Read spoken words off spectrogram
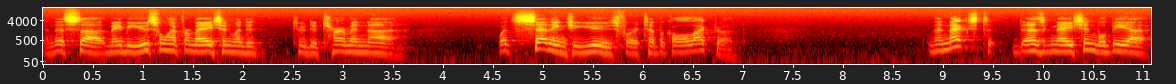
And this uh, may be useful information when to, to determine uh, what settings you use for a typical electrode. The next designation will be a,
